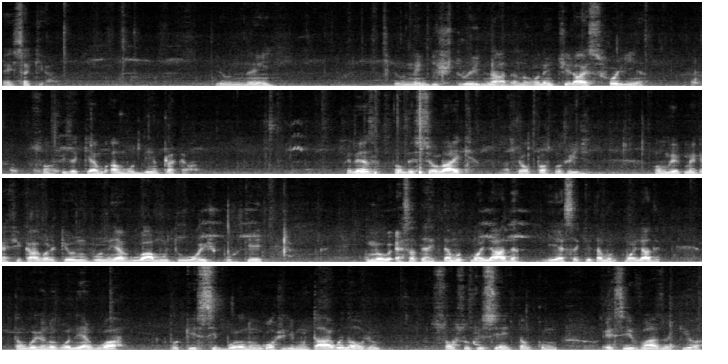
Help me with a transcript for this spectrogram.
é isso aqui, ó. Eu nem eu nem destruí nada, não vou nem tirar essa folhinha. Só fiz aqui a, a mudinha pra cá. Beleza? Então deixe seu like. Até o próximo vídeo. Vamos ver como é que vai ficar. Agora que eu não vou nem aguar muito hoje, porque como eu, essa terra aqui tá muito molhada e essa aqui tá muito molhada, então hoje eu não vou nem aguar. Porque cebola não gosta de muita água não, viu? Só o suficiente. Então como esse vaso aqui, ó,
